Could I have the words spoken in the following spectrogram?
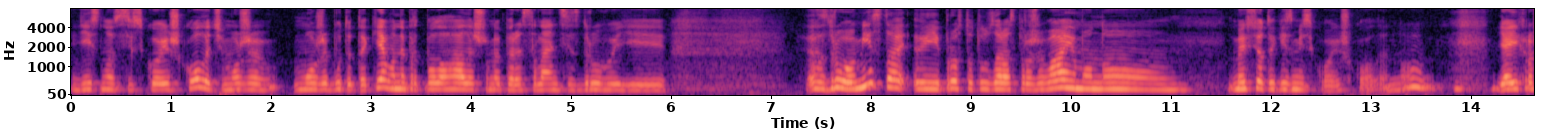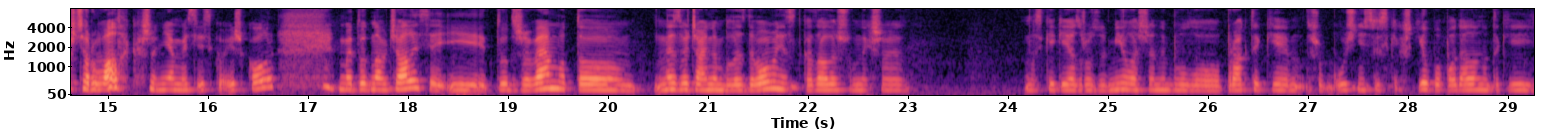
дійсно з сільської школи, чи може, може бути таке. Вони предполагали, що ми переселенці з другої. З другого міста і просто тут зараз проживаємо. Ну, ми все-таки з міської школи. Ну, я їх розчарувала, кажу, ні, ми з сільської школи. Ми тут навчалися і тут живемо, то вони, звичайно, були здивовані, сказали, що в них ще, наскільки я зрозуміла, ще не було практики, щоб учні сільських шкіл попадали на такий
